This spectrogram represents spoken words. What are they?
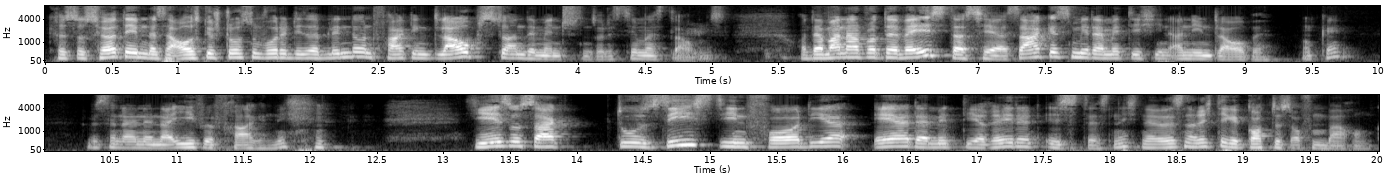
Christus hört eben, dass er ausgestoßen wurde, dieser Blinde, und fragt ihn, glaubst du an den Menschen? So das Thema des Glaubens. Und der Mann antwortet, wer ist das Herr? Sag es mir, damit ich ihn an ihn glaube. Okay? Ein bisschen eine naive Frage, nicht? Jesus sagt, Du siehst ihn vor dir, er, der mit dir redet, ist es, nicht? Das ist eine richtige Gottesoffenbarung.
